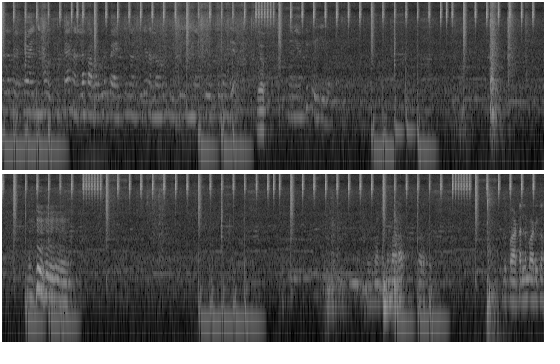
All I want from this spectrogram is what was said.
നല്ല ഫ്രഷായി ഇങ്ങനെ വെച്ചിട്ട് നല്ല കവറിൽ പാക്കിങ് ആക്കിയിട്ട് നല്ലോണം ഫ്രിഡ്ജിൽ ഇങ്ങനെ ആക്കി വെക്കുന്നുണ്ട് അങ്ങനെയാക്കി ഫ്രിഡ്ജിൽ വെക്കും പാട്ടെല്ലാം പാടിക്കോ.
